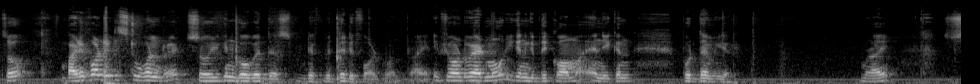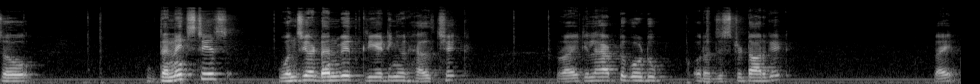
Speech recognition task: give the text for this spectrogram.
So by default it is 200 so you can go with this with the default one right? If you want to add more you can give the comma and you can put them here right? So the next is once you are done with creating your health check right you'll have to go to register target right?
